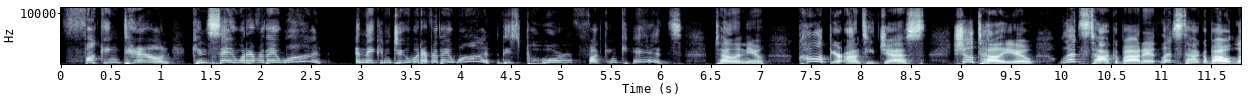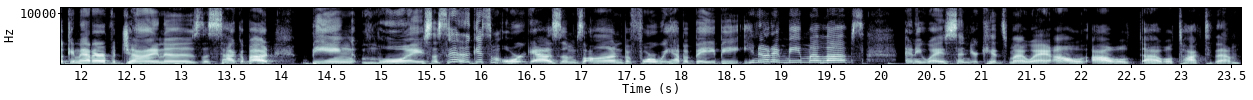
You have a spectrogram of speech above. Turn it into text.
fucking town can say whatever they want and they can do whatever they want. These poor fucking kids. I'm telling you, call up your auntie Jess. She'll tell you. Let's talk about it. Let's talk about looking at our vaginas. Let's talk about being moist. Let's get, get some orgasms on before we have a baby. You know what I mean, my loves? Anyway, send your kids my way. I'll I will I will talk to them.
